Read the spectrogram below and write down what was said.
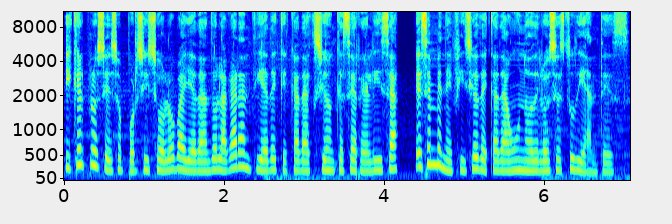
y que el proceso por sí solo vaya dando la garantía de que cada acción que se realiza es en beneficio de cada uno de los estudiantes.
